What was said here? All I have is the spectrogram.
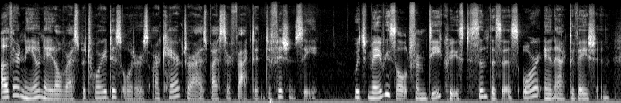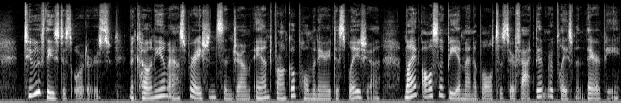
other neonatal respiratory disorders are characterized by surfactant deficiency, which may result from decreased synthesis or inactivation. Two of these disorders, meconium aspiration syndrome and bronchopulmonary dysplasia, might also be amenable to surfactant replacement therapy.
